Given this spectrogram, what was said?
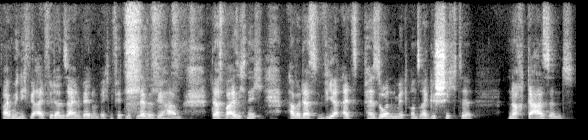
Frage mich nicht, wie alt wir dann sein werden und welchen Fitnesslevel wir haben. Das weiß ich nicht. Aber dass wir als Personen mit unserer Geschichte noch da sind,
